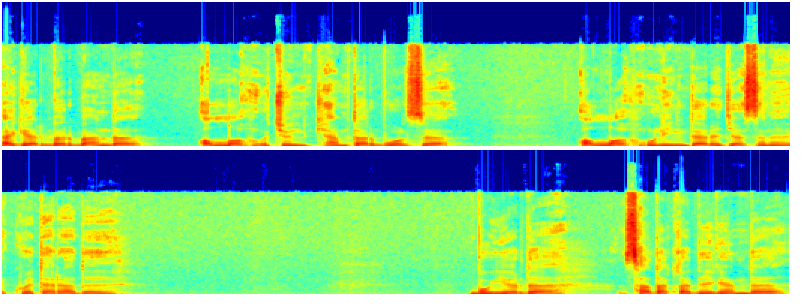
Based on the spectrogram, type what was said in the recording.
Agar bir banda Alloh uchun kamtar bo'lsa Alloh uning darajasini ko'taradi. Bu yerda sadaqa deganda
